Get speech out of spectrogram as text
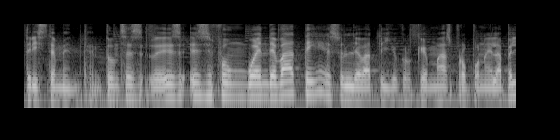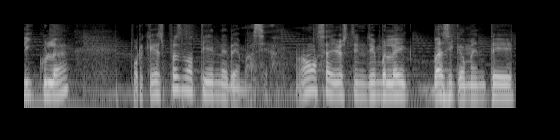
tristemente. Entonces, ese fue un buen debate, es el debate yo creo que más propone la película, porque después no tiene demasiado, ¿no? O sea, Justin Timberlake básicamente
